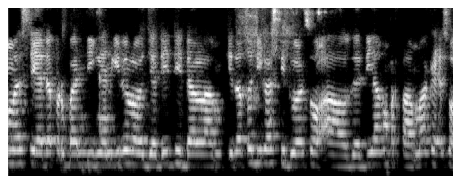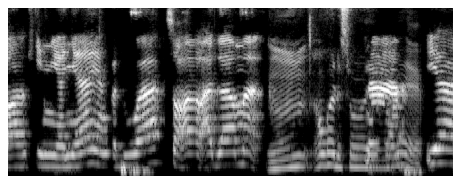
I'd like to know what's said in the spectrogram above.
masih ada perbandingan gitu loh. Jadi di dalam kita tuh dikasih dua soal. Jadi yang pertama kayak soal kimianya, yang kedua soal agama. Hmm, oh ada soal Nah, gimana ya? Iya,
